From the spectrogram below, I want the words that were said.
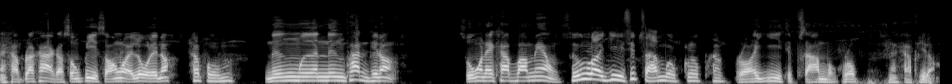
นะครับราคากับทรงปีสองร้อยโลเลยเนาะครับผมหนึ่งหมื่นหนึ่งพันพี่น้องสูงอะไรครับบาแมวสูงร้อยยี่สิบสามบวกลบครับร้อยยี่สิบสามบวกลบนะครับพี่น้อง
